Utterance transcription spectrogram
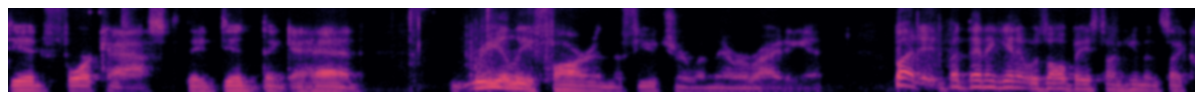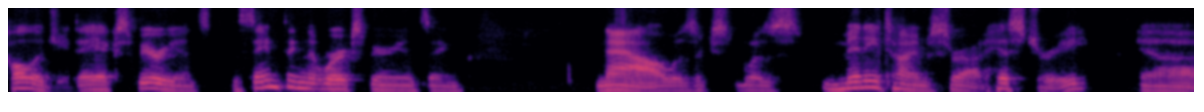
did forecast, they did think ahead, really far in the future when they were writing it. But it, but then again, it was all based on human psychology. They experienced the same thing that we're experiencing now was was many times throughout history. Uh,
